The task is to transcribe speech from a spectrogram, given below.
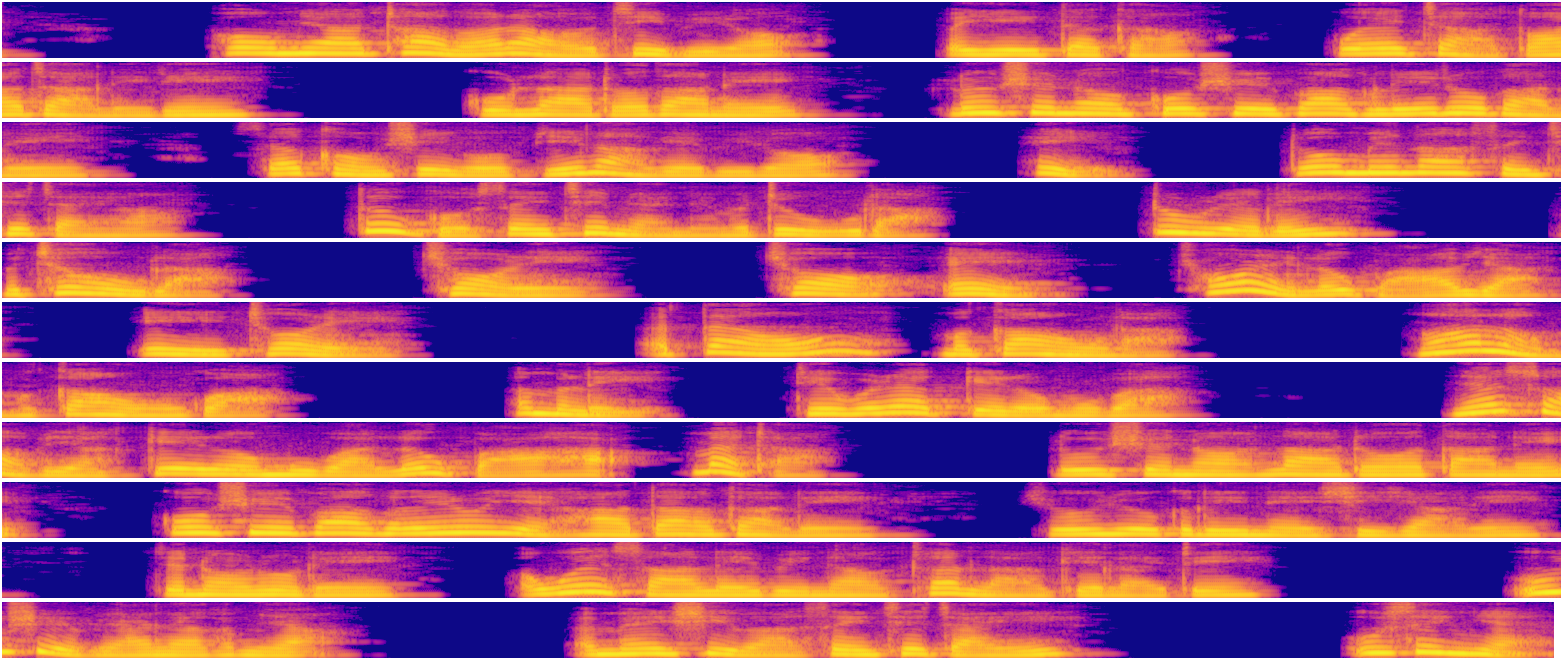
ဖုံများထသွားတာကိုကြည့်ပြီးတော့ပရိသတ်က ပွဲကြသွားကြလေတယ်ကိုလှတော်သားနဲ့လူရှင်တော်ကိုရွှေဘကလေးတို့ကလည်းဇက်ခုံရှိကိုပြေးလာခဲ့ပြီးတော့ဟေးဒိုမင်းသားစိန်ချစ်ကြိုင်ဟာသူ့ကိုစိန်ချစ်မြိုင်နဲ့မတူဘူးလားတူတယ်လေမချော့ဘူးလားချော့တယ်ချော့အေးချောတယ်လို့ပါဗျာအေးချော့တယ်အတန်အောင်မကောက်ဘူးလားငါလောက်မကောက်ဘူးကွာအမလီဒီဝရက်ကဲတော်မူပါမြတ်စွာဘုရားကဲတော်မူပါလို့ပါဟာမှတ်ထားလူရှင်တော်လှတော်သားနဲ့ ကိုရွှေဘကလေးတို့ရဲ့ဟာတာကလည်းရိုးရိုးကလေးနဲ့ရှိရတယ်ကျွန်တော်တို့လည်းအဝတ်စားလဲပြီးနောက်ထွက်လာခဲ့လိုက်တယ်ဥရွှေပြားများခမအမိတ်ရှိပါစိန်ချစ်ကြရင်ဥစိတ်ညက်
